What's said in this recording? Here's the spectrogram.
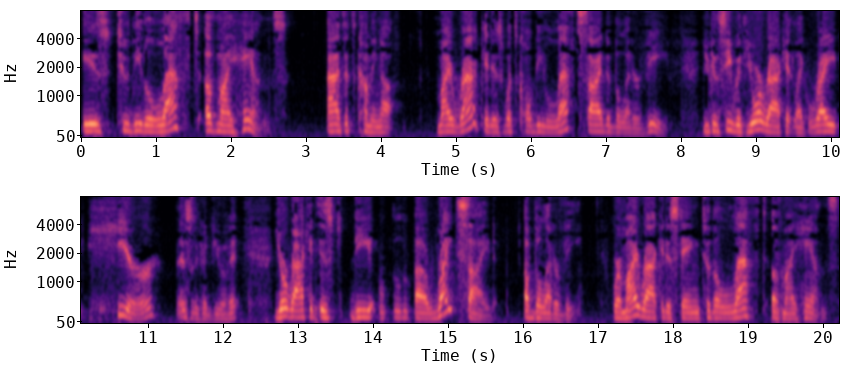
is to the left of my hands as it's coming up. My racket is what's called the left side of the letter V. You can see with your racket, like right here, this is a good view of it. Your racket is the uh, right side of the letter V, where my racket is staying to the left of my hands.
